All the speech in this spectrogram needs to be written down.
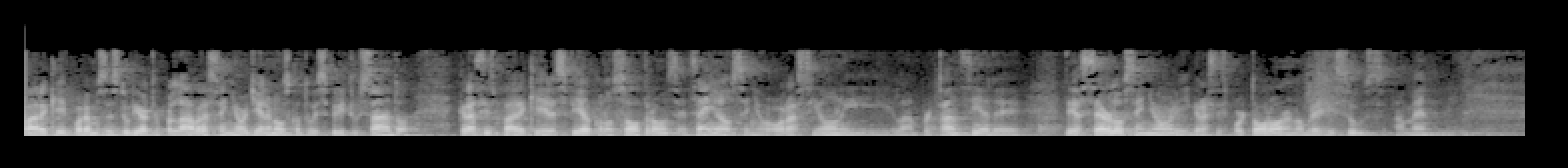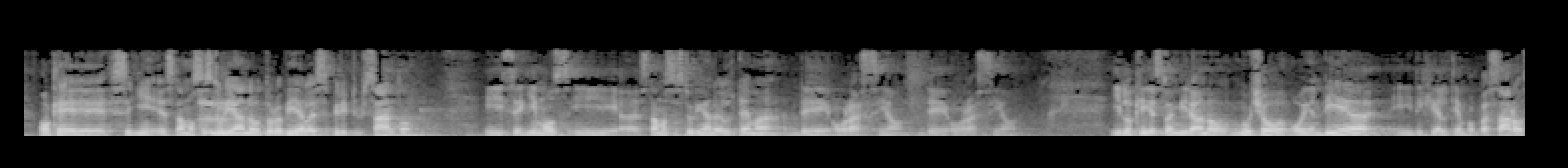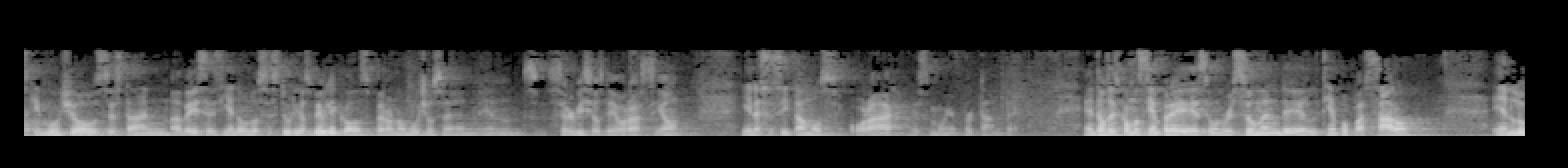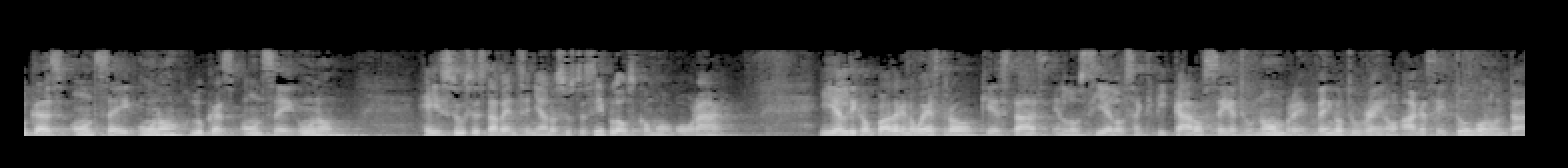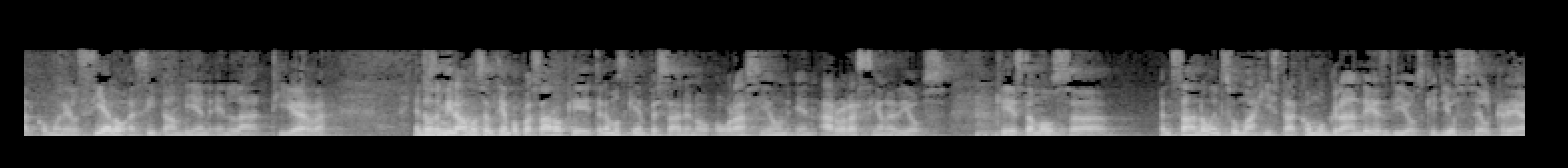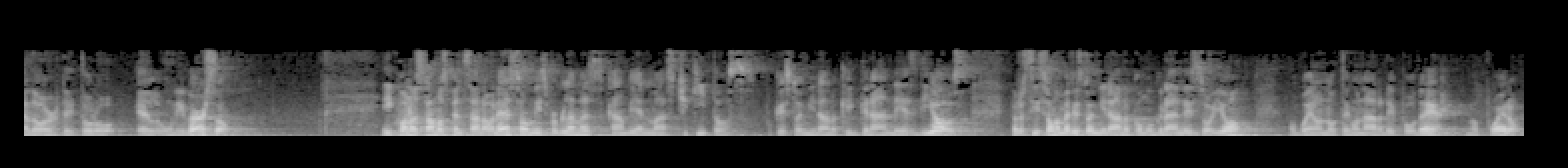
Padre, que podemos estudiar tu palabra, Señor. Llénanos con tu Espíritu Santo. Gracias, Padre, que eres fiel con nosotros. Enséñanos, Señor, oración y la importancia de, hacerlo, Señor. Y gracias por todo en el nombre de Jesús. Amén. Ok, estamos estudiando todavía el Espíritu Santo y seguimos y uh, estamos estudiando el tema de oración, de oración. Y lo que estoy mirando mucho hoy en día, y dije el tiempo pasado, es que muchos están a veces yendo a los estudios bíblicos, pero no muchos en, servicios de oración. Y necesitamos orar, es muy importante. Entonces, como siempre, es un resumen del tiempo pasado. En Lucas 11.1, Lucas 11.1, Jesús estaba enseñando a sus discípulos cómo orar. Y él dijo, Padre nuestro que estás en los cielos, santificado sea tu nombre, vengo tu reino, hágase tu voluntad como en el cielo, así también en la tierra. Entonces miramos el tiempo pasado que tenemos que empezar en oración, en adoración a Dios, que estamos ah, pensando en su majestad, cómo grande es Dios, que Dios es el creador de todo el universo. Y cuando estamos pensando en eso, mis problemas cambian más chiquitos, porque estoy mirando qué grande es Dios. Pero si solamente estoy mirando cómo grande soy yo, bueno, no tengo nada de poder, no puedo.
